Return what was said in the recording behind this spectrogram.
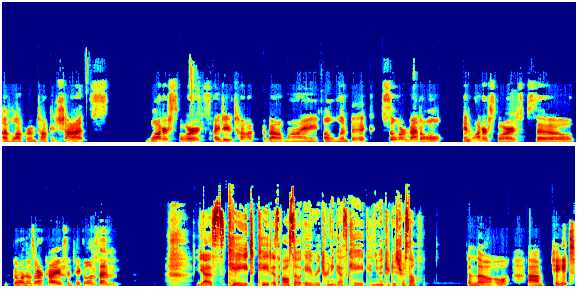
of locker room talk and shots water sports i do talk about my olympic silver medal in water sports so go in those archives and take a listen Yes, Kate. Kate is also a returning guest. Kate, can you introduce yourself? Hello, um, Kate,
